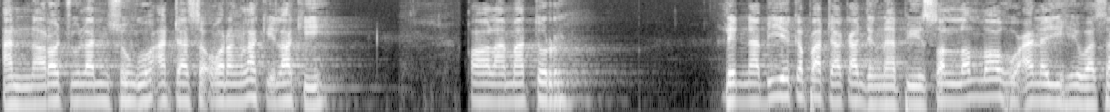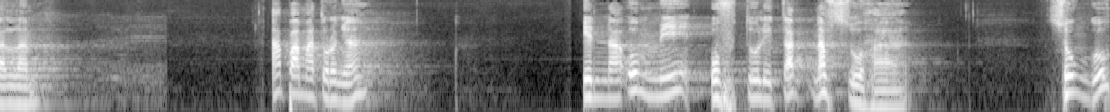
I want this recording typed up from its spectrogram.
anna rajulan sungguh ada seorang laki-laki qala matur lin nabi kepada kanjeng nabi sallallahu alaihi wasallam apa maturnya? Inna ummi uftulitat nafsuha. Sungguh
